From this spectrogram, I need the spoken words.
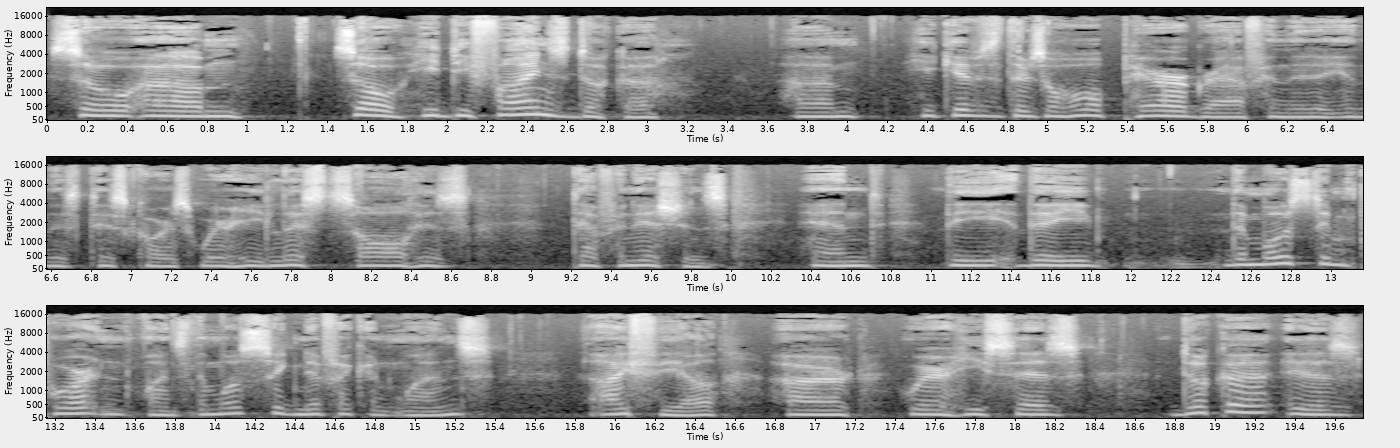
So, um, so he defines dukkha. Um, he gives there's a whole paragraph in the in this discourse where he lists all his definitions, and the the the most important ones, the most significant ones, I feel, are where he says dukkha is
